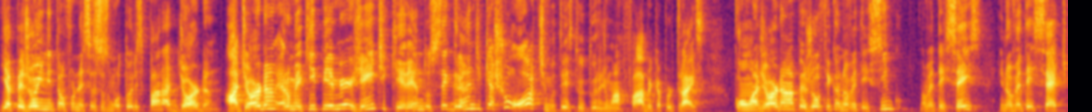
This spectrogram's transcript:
e a Peugeot indo então fornecer seus motores para a Jordan. A Jordan era uma equipe emergente querendo ser grande que achou ótimo ter a estrutura de uma fábrica por trás. Com a Jordan, a Peugeot fica 95, 96 e 97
